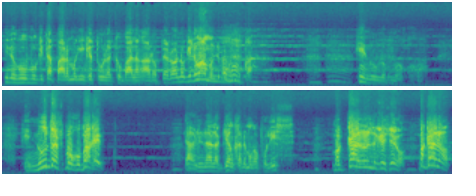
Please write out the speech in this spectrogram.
Hinuhubog kita para maging katulad ko balang araw. Pero ano ginawa mo? Nibulo ka. Hinulog mo ako. Hinudas mo ako. Bakit? Dahil nalagyan ka ng mga pulis. Magkano nilagay sa'yo? Magkano?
